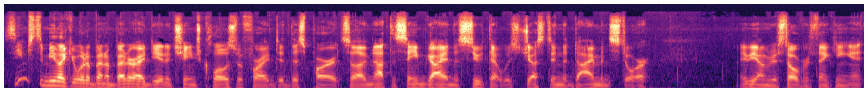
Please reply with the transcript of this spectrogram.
Seems to me like it would have been a better idea to change clothes before I did this part, so I'm not the same guy in the suit that was just in the diamond store. Maybe I'm just overthinking it.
